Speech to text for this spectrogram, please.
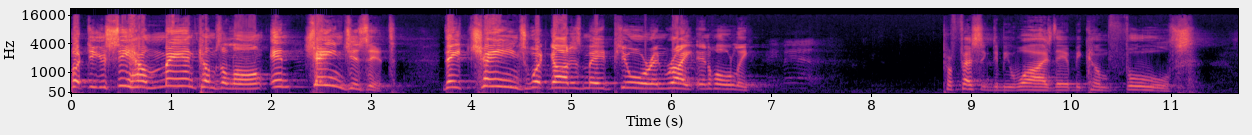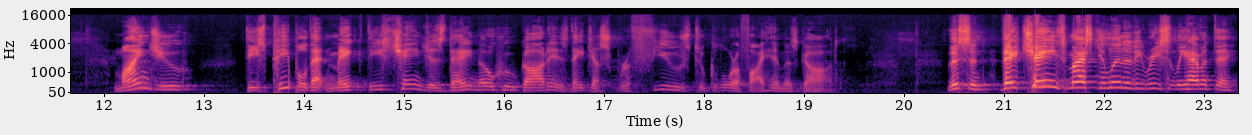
But do you see how man comes along and changes it? They change what God has made pure and right and holy. Amen. Professing to be wise, they have become fools. Mind you, these people that make these changes, they know who God is. They just refuse to glorify Him as God. Listen, they changed masculinity recently, haven't they?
